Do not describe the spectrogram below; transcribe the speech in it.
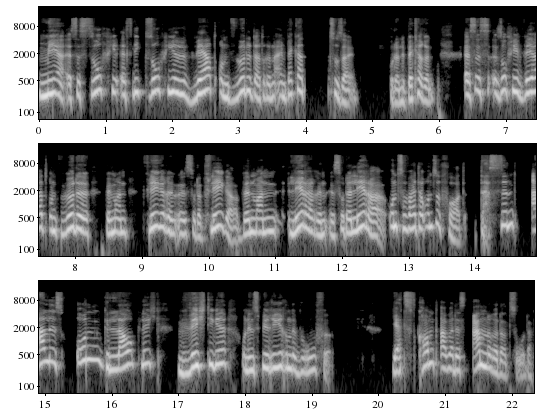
mehr. Es ist so viel, es liegt so viel Wert und Würde da drin, ein Bäcker zu sein oder eine Bäckerin. Es ist so viel Wert und Würde, wenn man Pflegerin ist oder Pfleger, wenn man Lehrerin ist oder Lehrer und so weiter und so fort. Das sind alles unglaublich wichtige und inspirierende Berufe. Jetzt kommt aber das andere dazu. Das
